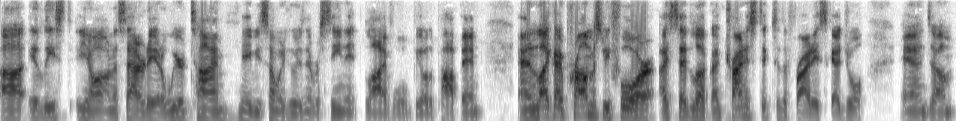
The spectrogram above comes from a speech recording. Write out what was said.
Uh, at least, you know, on a Saturday at a weird time, maybe somebody who has never seen it live will be able to pop in. And like I promised before, I said, look, I'm trying to stick to the Friday schedule and, um,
